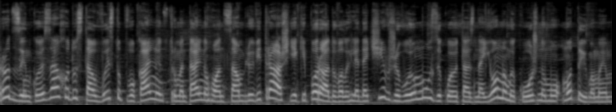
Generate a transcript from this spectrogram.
Родзинкою заходу став виступ вокально-інструментального ансамблю Вітраж, які порадували глядачів живою музикою та знайомими кожному мотивами.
